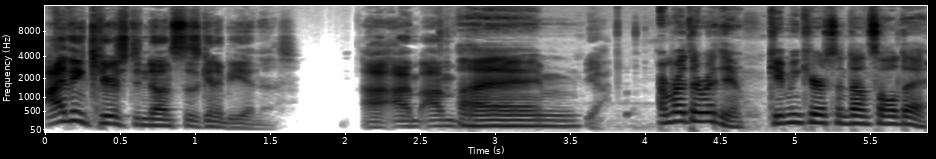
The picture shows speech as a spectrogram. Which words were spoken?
I think Kirsten Dunst is going to be in this. I I'm, I'm I'm Yeah. I'm right there with you. Give me Kirsten Dunst all day.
